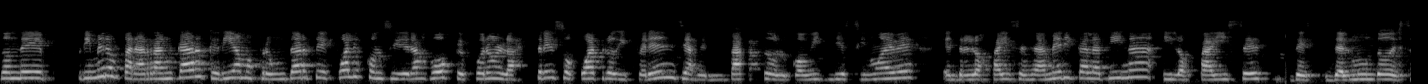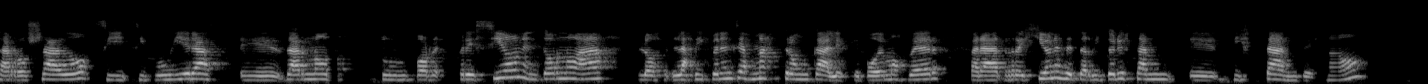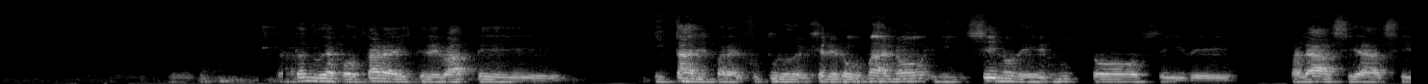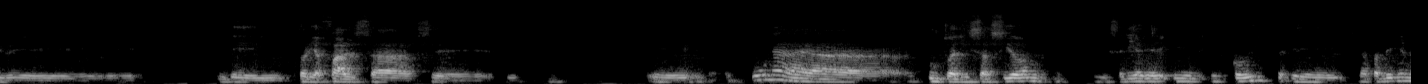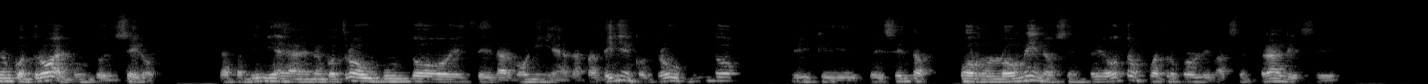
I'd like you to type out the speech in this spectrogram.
donde primero para arrancar queríamos preguntarte cuáles considerás vos que fueron las tres o cuatro diferencias del impacto del COVID-19 entre los países de América Latina y los países del mundo desarrollado, si, pudieras eh, darnos tu impresión en torno a las diferencias más troncales que podemos ver para regiones de territorios tan eh, distantes, ¿no? Tratando de aportar a este debate vital para el futuro del género humano y lleno de mitos y de falacias y de, de historias falsas. Eh, eh, una puntualización sería que el, COVID, eh, la pandemia no encontró al mundo en cero. La pandemia no encontró un mundo este, en armonía. La pandemia encontró un mundo eh, que presenta por lo menos, entre otros, cuatro problemas centrales eh,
